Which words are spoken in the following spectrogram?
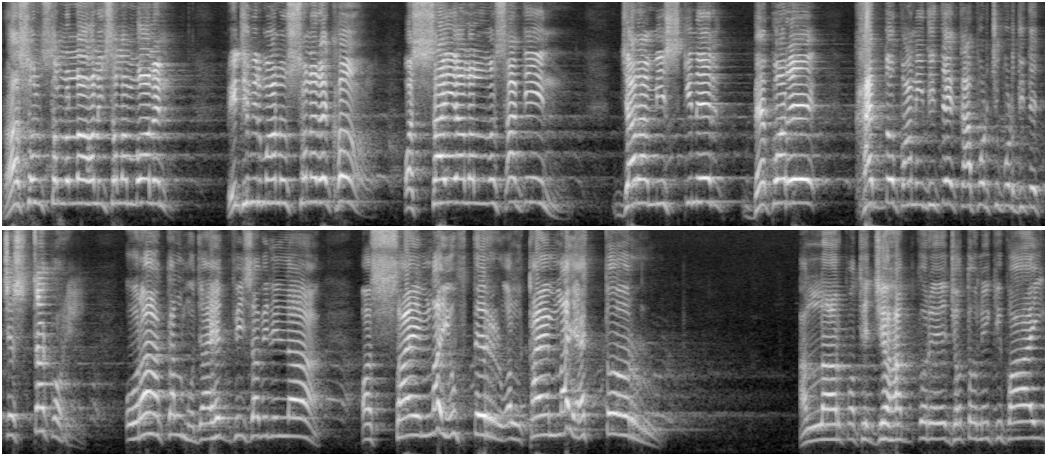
রাসূল সাল্লাল্লাহু আলাইহি সাল্লাম বলেন, পৃথিবীর মানুষ শুনে রেখো ওয়াসাই আলাল মাসাকিন, যারা মিসকিনের ব্যাপারে খাদ্য পানি দিতে, কাপড় চুপড় দিতে চেষ্টা করে, ওরা কাল মুজাহিদ ফি আল্লাহর পথে জেহাদ করে যত নেকি পায়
